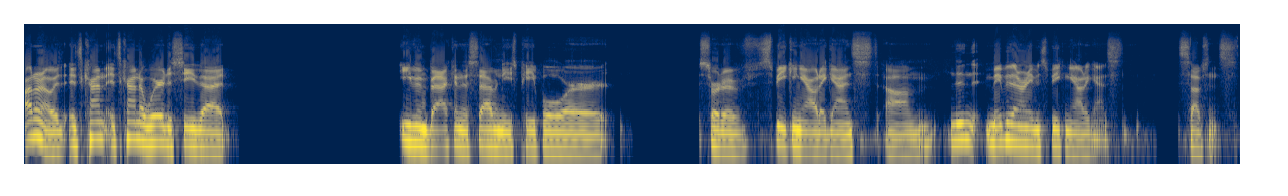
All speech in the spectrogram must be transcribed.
I don't know. It, it's kind of it's kind of weird to see that even back in the '70s, people were sort of speaking out against. Um, maybe they're not even speaking out against substance.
